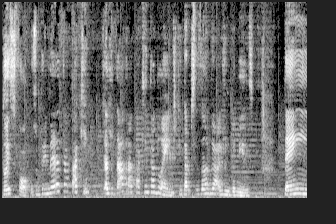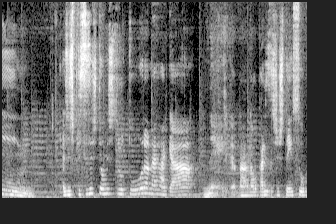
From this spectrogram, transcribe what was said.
dois focos. O primeiro é tratar quem, ajudar a tratar quem está doente, quem está precisando de ajuda mesmo. Tem a gente precisa de ter uma estrutura na RH, né? Na, na Localiza a gente tem isso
